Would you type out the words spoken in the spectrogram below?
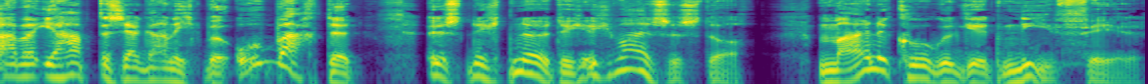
Aber ihr habt es ja gar nicht beobachtet. Ist nicht nötig, ich weiß es doch. Meine Kugel geht nie fehl.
